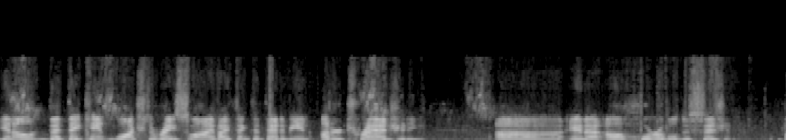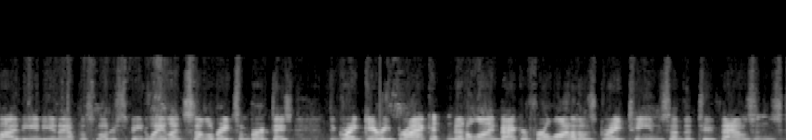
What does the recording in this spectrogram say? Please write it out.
you know, that they can't watch the race live. I think that that'd be an utter tragedy uh, and a, a horrible decision by the Indianapolis Motor Speedway. Let's celebrate some birthdays. The great Gary Brackett, middle linebacker for a lot of those great teams of the 2000s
